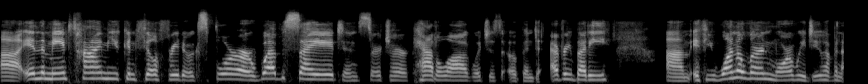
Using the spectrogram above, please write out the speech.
Uh, in the meantime, you can feel free to explore our website and search our catalog, which is open to everybody. Um, if you want to learn more, we do have an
